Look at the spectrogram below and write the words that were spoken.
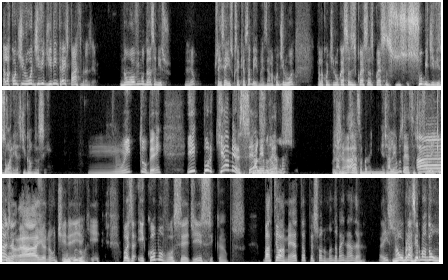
Ela continua dividida em três partes, Brasil. Não houve mudança nisso, entendeu? Não sei se é isso que você quer saber, mas ela continua, ela continua com essas, com essas, com essas subdivisórias, digamos assim. Muito bem. E por que a Mercedes? Já lemos não... essa. Já, já, lemos essa, Baninha. Já lemos essa. Já ah, falei que eu. Já... Ah, eu não tirei aqui. Pois é, e como você disse, Campos, bateu a meta, o pessoal não manda mais nada. É isso? Não, o Brasileiro mandou um.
